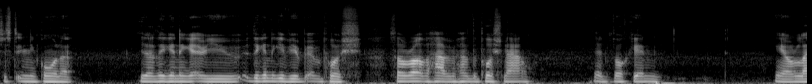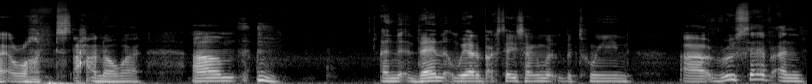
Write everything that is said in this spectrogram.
just in your corner, you know they're gonna give you they're gonna give you a bit of a push. So I'd rather have him have the push now than fucking you know later on just out of nowhere. Um, and then we had a backstage segment between uh, Rusev and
